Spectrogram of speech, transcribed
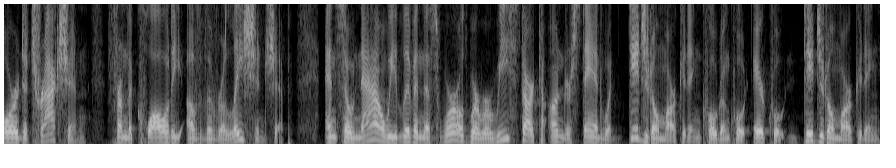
or a detraction from the quality of the relationship. And so now we live in this world where, where we start to understand what digital marketing, quote unquote, air quote, digital marketing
